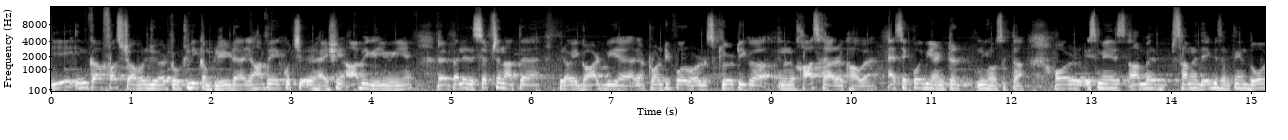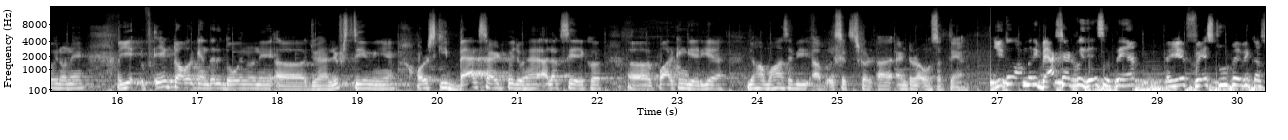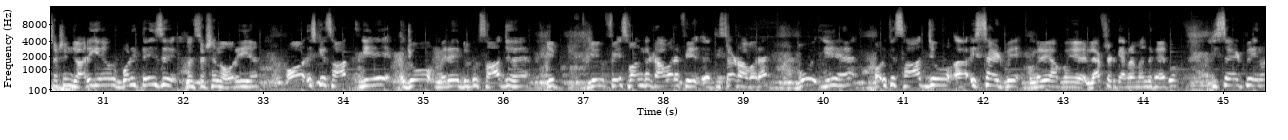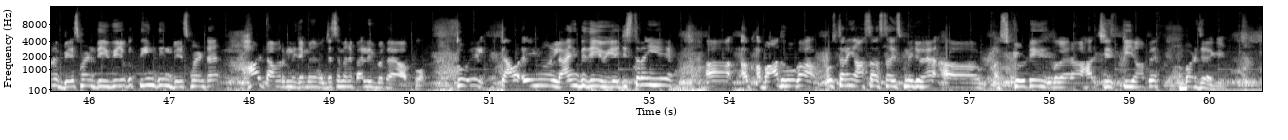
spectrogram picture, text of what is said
ये इनका फ़र्स्ट टावर जो है टोटली कंप्लीट है। यहाँ पे कुछ रहायशें आ भी गई हुई हैं। पहले रिसेप्शन आता है, फिर आगे गार्ड भी है, या ट्वेंटी फोर आवर सिक्योरिटी का इन्होंने ख़ास ख्याल रखा हुआ है। ऐसे कोई भी एंटर नहीं हो सकता। और इसमें आप मेरे सामने देख भी सकते हैं, दो इन्होंने, ये एक टावर के अंदर दो इन्होंने जो है लिफ्ट दी हुई हैं। और इसकी बैक साइड पे जो है अलग से एक पार्किंग एरिया है, जहाँ वहाँ से भी आप एंटर हो सकते हैं। ये तो आप मेरी बैक साइड पे देख सकते हैं। ये फेस टू पे भी कंस्ट्रक्शन जारी है और बड़ी तेज़ी से कंस्ट्रक्शन हो रही है। और इसके साथ ये जो मेरे बिल्कुल साथ जो है, ये ये फेस वन का टावर है तीसरा टावर है, वो ये है। और इसके साथ जो इस साइड पे मेरे आप लेफ़्ट साइड कैमरा मैन दिखाए तो इस साइड पे इन्होंने बेसमेंट दी हुई जो कि तीन तीन बेसमेंट है, हर टावर के नीचे जैसे मैंने पहले भी बताया आपको। तो ये टावर इन्होंने लाइन भी दी हुई है, जिस तरह ये आबाद होगा, उस तरह ही आस्ता आस्ता इसमें जो है सिक्योरिटी वगैरह हर चीज़ की यहाँ पे बढ़ जाएगी।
